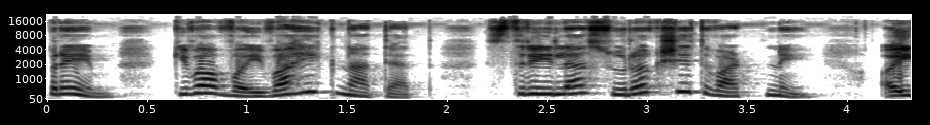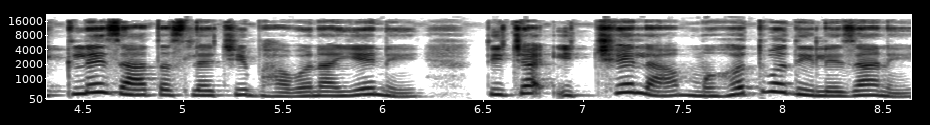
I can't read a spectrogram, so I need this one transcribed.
प्रेम किंवा वैवाहिक नात्यात स्त्रीला सुरक्षित वाटणे ऐकले जात असल्याची भावना येणे तिच्या इच्छेला महत्त्व दिले जाणे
